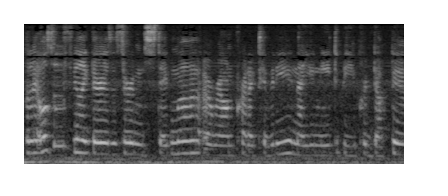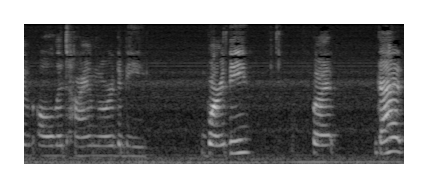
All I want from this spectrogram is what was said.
But I also feel like there is a certain stigma around productivity and that you need to be productive all the time in order to be worthy. But that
